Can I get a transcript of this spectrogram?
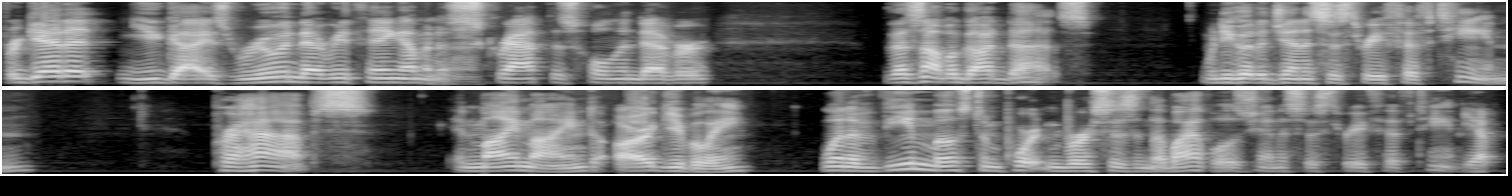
forget it. You guys ruined everything. I'm going to Mhm. scrap this whole endeavor. That's not what God does. When you go to Genesis 3:15, perhaps, in my mind, arguably, one of the most important verses in the Bible is Genesis 3:15. Yep.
